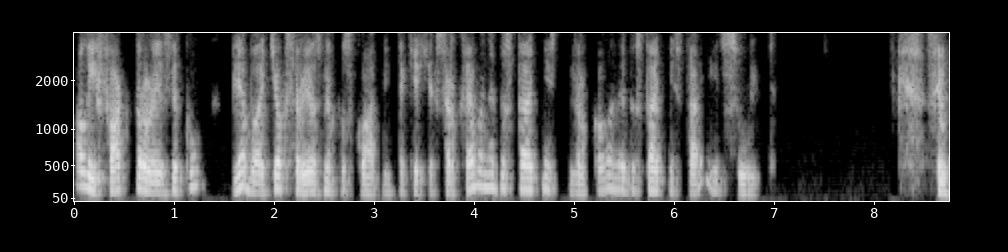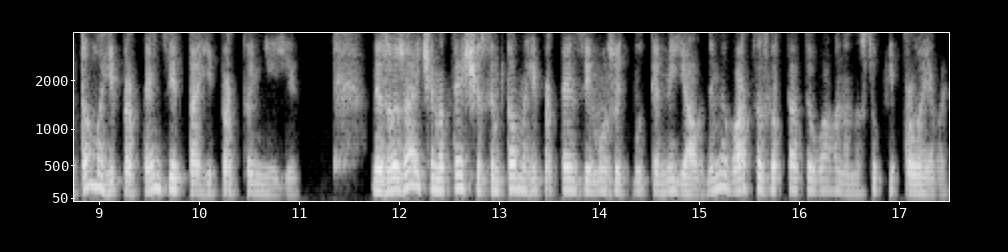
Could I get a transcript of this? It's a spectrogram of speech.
але й фактор ризику для багатьох серйозних ускладнень, таких як серцева недостатність, ниркова недостатність та інсульт. Симптоми гіпертензії та гіпертонії. Незважаючи на те, що симптоми гіпертензії можуть бути неявними, варто звертати увагу на наступні прояви:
